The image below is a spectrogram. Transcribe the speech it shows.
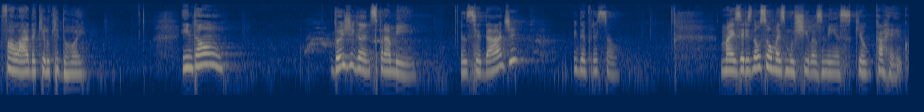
Falar daquilo que dói. Então, dois gigantes para mim: ansiedade e depressão. Mas eles não são mais mochilas minhas que eu carrego.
